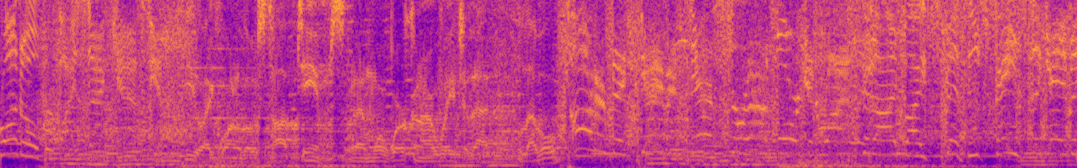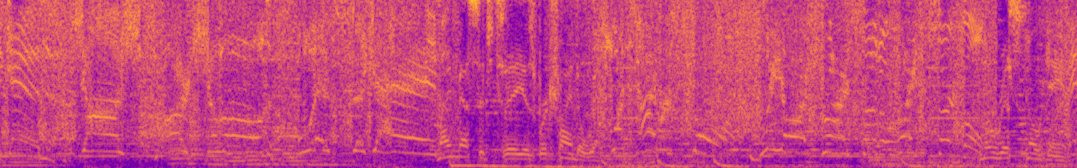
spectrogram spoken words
run over by Zack Kassian. Be like one of those top teams, and we're working our way to that level. Connor McDavid danced around Morgan Rielly. Denied by Smith, who saves the game again. Josh Archibald wins the game! My message today is we're trying to win. One-timer score! Leon Draisaitl, right circle! No risk, no game. And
